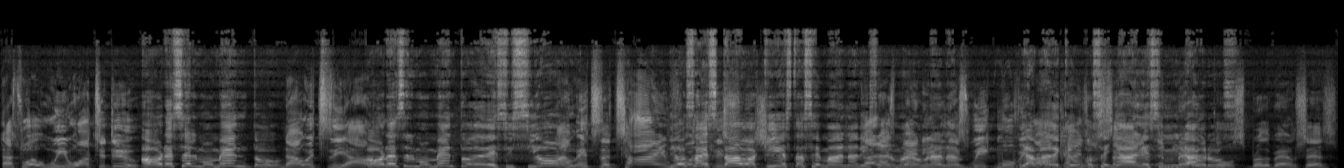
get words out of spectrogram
That's what we want to do. Ahora es el momento. Now it's the hour. Ahora es el momento de Now decisión. it's the time Dios ha estado aquí esta semana, God dice el hermano Branham. week Y habla de que hubo señales y milagros. says.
